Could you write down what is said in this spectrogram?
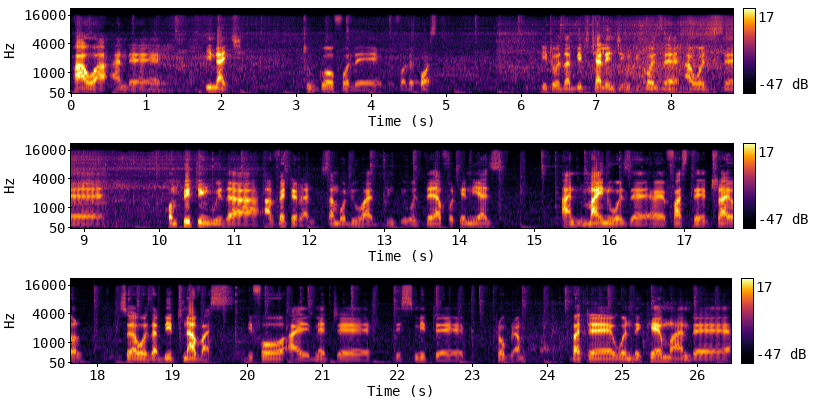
power and uh, energy to go for the, for the post. It was a bit challenging because uh, I was uh, competing with a, a veteran, somebody who had been was there for 10 years, and mine was a, a first trial, so I was a bit nervous before I met uh, this MEAT uh, program. But uh, when they came and uh,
